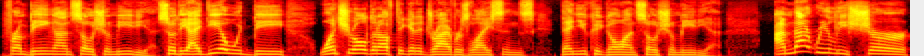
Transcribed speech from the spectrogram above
from being on social media. So the idea would be once you're old enough to get a driver's license, then you could go on social media. I'm not really sure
